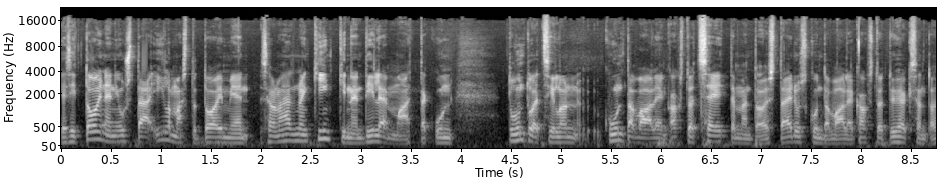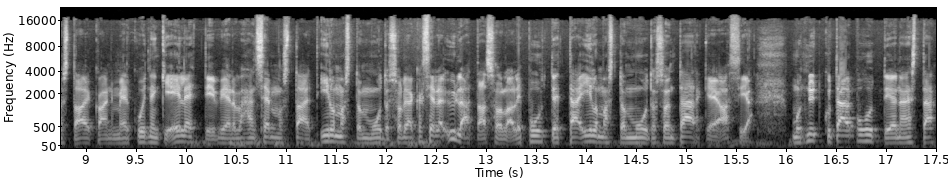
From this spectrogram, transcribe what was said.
Ja sitten toinen just tämä ilmastotoimien, se on vähän semmoinen kinkkinen dilemma, että kun tuntuu, että silloin kuntavaalien 2017, eduskuntavaalien 2019 aikaa, niin meillä kuitenkin elettiin vielä vähän semmoista, että ilmastonmuutos oli aika siellä ylätasolla. Eli puhuttiin, että tämä ilmastonmuutos on tärkeä asia. Mutta nyt kun täällä puhuttiin jo näistä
